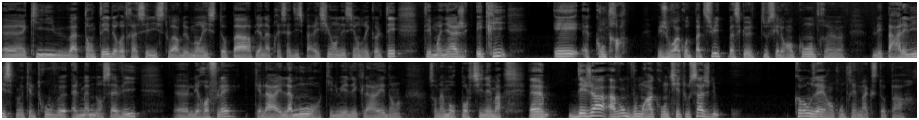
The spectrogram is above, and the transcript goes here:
euh, qui va tenter de retracer l'histoire de Maurice Topard bien après sa disparition en essayant de récolter témoignages écrits et euh, contrats. Mais je vous raconte pas de suite parce que tout ce qu'elle rencontre, euh, les parallélismes qu'elle trouve elle-même dans sa vie, euh, les reflets qu'elle a et l'amour qui lui est déclaré dans son amour pour le cinéma. Euh, déjà, avant que vous me racontiez tout ça, je dis, Comment vous avez rencontré Max Topard?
